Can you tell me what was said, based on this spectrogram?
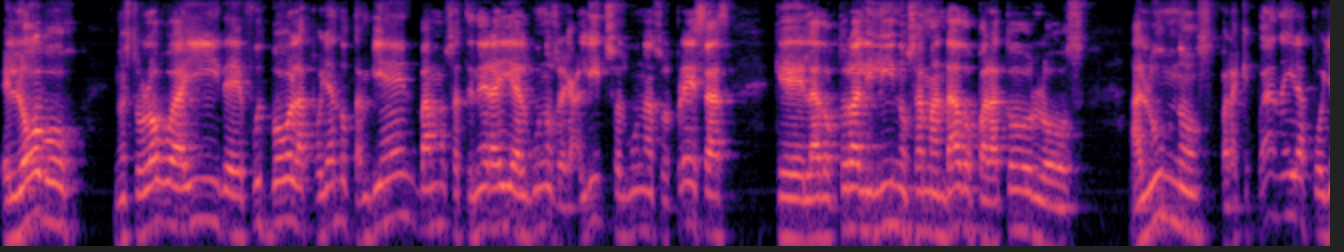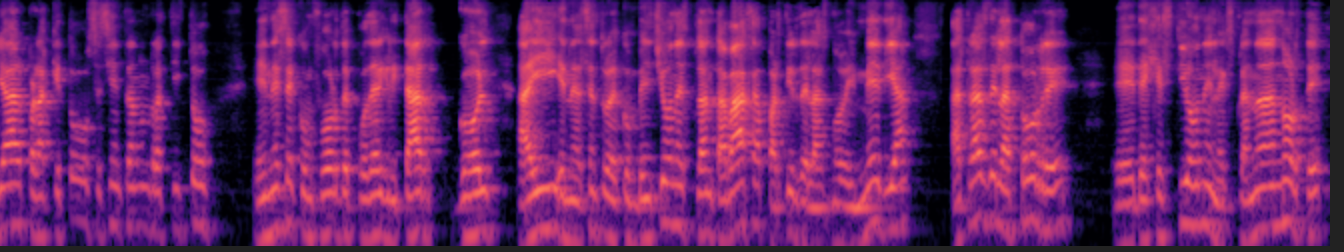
el Lobo, nuestro Lobo ahí de fútbol apoyando también. Vamos a tener ahí algunos regalitos, algunas sorpresas que la doctora Lili nos ha mandado para todos los alumnos, para que puedan ir a apoyar, para que todos se sientan un ratito en ese confort de poder gritar gol ahí en el centro de convenciones, planta baja, a partir de las nueve y media, atrás de la torre eh, de gestión en la explanada norte,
